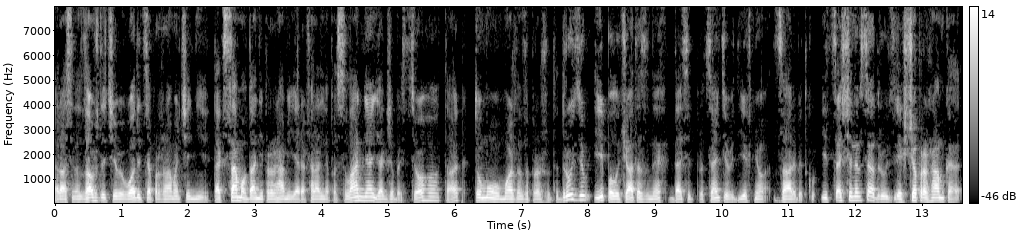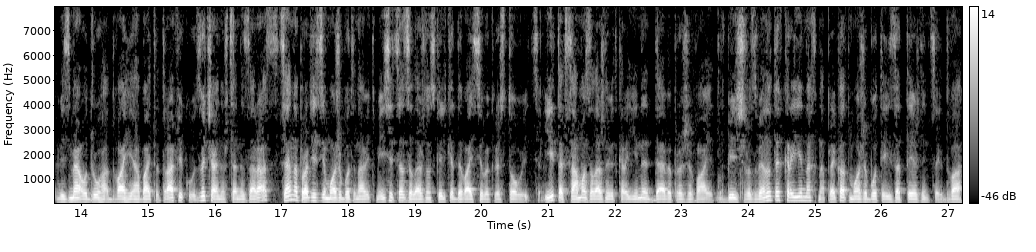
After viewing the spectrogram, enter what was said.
раз і назавжди, чи виводиться програма чи ні. Так само в даній програмі є реферальне посилання, як же без цього, так? Тому можна запрошувати друзів і получати за них 10% від їхнього заробітку. І це ще не все, друзі. Якщо програмка візьме у друга 2 ГБ трафіку, звичайно ж це не зараз. Це на протязі може бути навіть місяця, залежно скільки девайсів використовується. І так само залежно від країни, де ви проживаєте. В більш розвинутих країнах, наприклад, може бути і за тиждень цих 2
